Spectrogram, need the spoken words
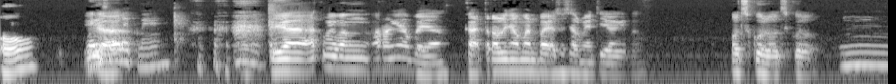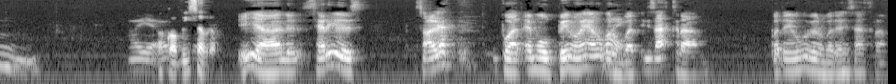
oh Iya. solid. Iya, aku memang orangnya apa ya? Gak terlalu nyaman pakai sosial media gitu. Old school, old school. Hmm. Oh iya. kok bisa bro Iya, serius. Soalnya buat MOB makanya aku baru Why? buat Instagram. Buat MOB baru buat Instagram.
